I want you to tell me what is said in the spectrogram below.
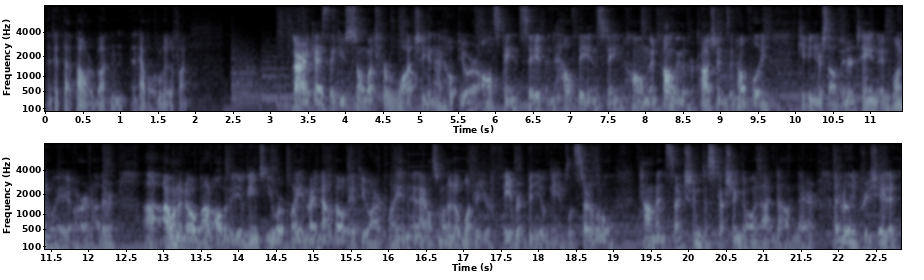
and hit that power button and have a little bit of fun. Alright guys, thank you so much for watching. I hope you are all staying safe and healthy and staying home and following the precautions and hopefully keeping yourself entertained in one way or another. Uh, I want to know about all the video games you are playing right now though, if you are playing, and I also want to know what are your favorite video games. Let's start a little comment section discussion going on down there. I'd really appreciate it.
